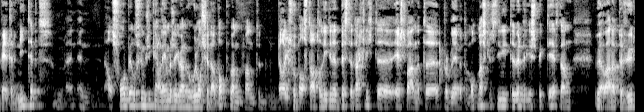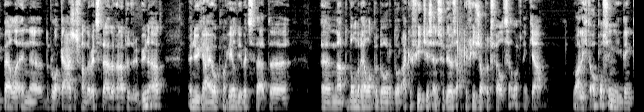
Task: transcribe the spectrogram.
beter niet hebt. En, en als voorbeeldfunctie kan alleen maar zeggen, van, hoe los je dat op? Want, want Belgisch voetbal staat al niet in het beste daglicht. Uh, eerst waren het probleem met de mondmaskers die niet werden gerespecteerd. Dan waren het de vuurpijlen en de blokkages van de wedstrijden vanuit de tribune uit. En nu ga je ook nog heel die wedstrijd naar de donder helpen door, door akkefietjes en serieuze akkefietjes op het veld zelf. Ik denk, ja, waar ligt de oplossing? Ik denk,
